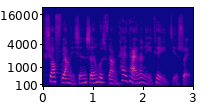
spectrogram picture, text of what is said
需要抚养你先生或是抚养你太太，那你可以节税。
